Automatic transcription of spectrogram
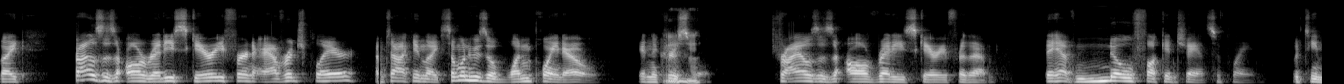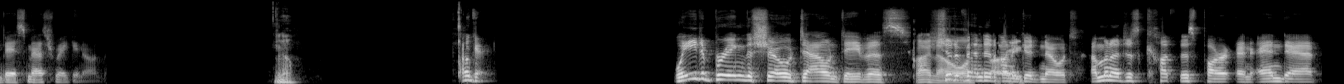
Like Trials is already scary for an average player. I'm talking like someone who's a 1.0 in the mm-hmm. Crucible. Trials is already scary for them. They have no fucking chance of playing with team-based matchmaking on. No. Okay. Way to bring the show down, Davis. I know, Should have I'm ended on a good note. I'm gonna just cut this part and end at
